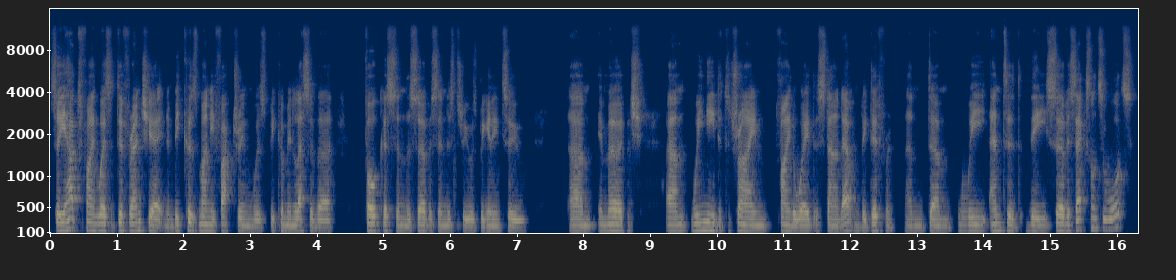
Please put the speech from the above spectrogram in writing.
So you had to find ways of differentiating, and because manufacturing was becoming less of a focus and the service industry was beginning to um, emerge, um, we needed to try and find a way to stand out and be different. And um, we entered the Service Excellence Awards,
